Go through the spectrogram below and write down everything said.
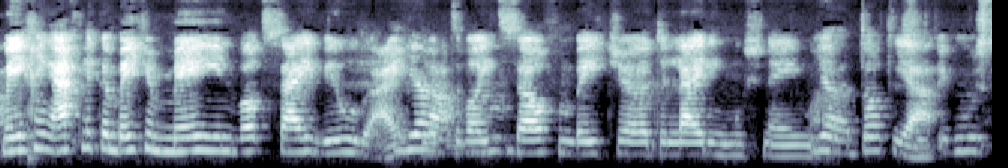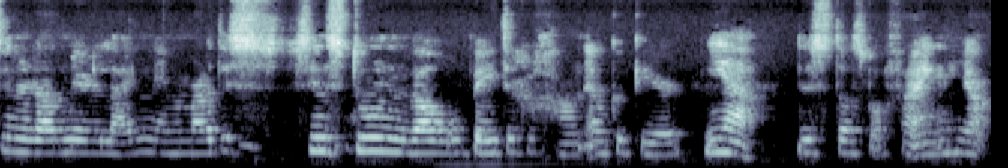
Maar je ging eigenlijk een beetje mee in wat zij wilde eigenlijk. Ja. Terwijl je het zelf een beetje de leiding moest nemen. Ja, dat is Ja. het. Ik moest inderdaad meer de leiding nemen. Maar dat is sinds toen wel beter gegaan, elke keer. Ja, Dus dat is wel fijn, ja.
